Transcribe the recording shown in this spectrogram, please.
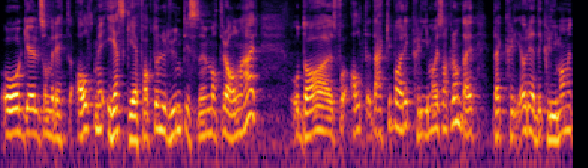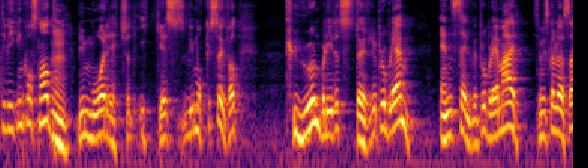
Og eh, liksom rett, alt med ESG-faktoren rundt disse materialene her. Og da, for alt, Det er ikke bare klima vi snakker om, det er, det er å redde klimaet, men til hvilken kostnad? Vi må rett og slett ikke Vi må ikke sørge for at kuren blir et større problem enn selve problemet er, som vi skal løse.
